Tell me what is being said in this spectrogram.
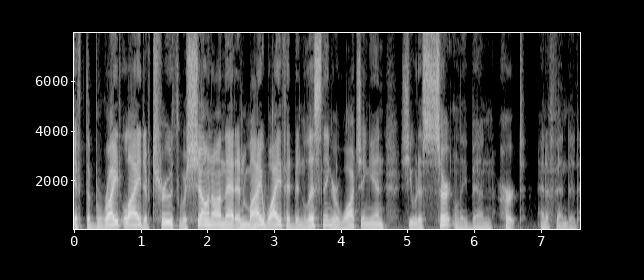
If the bright light of truth was shown on that and my wife had been listening or watching in, she would have certainly been hurt and offended.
